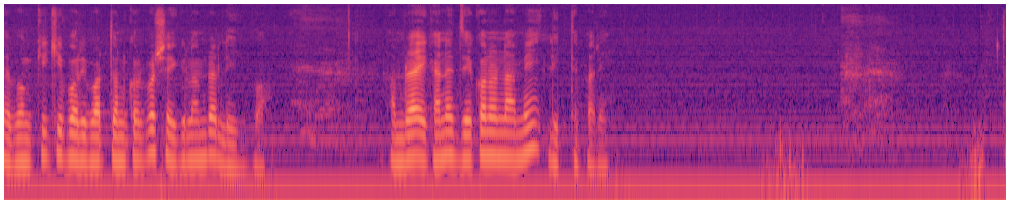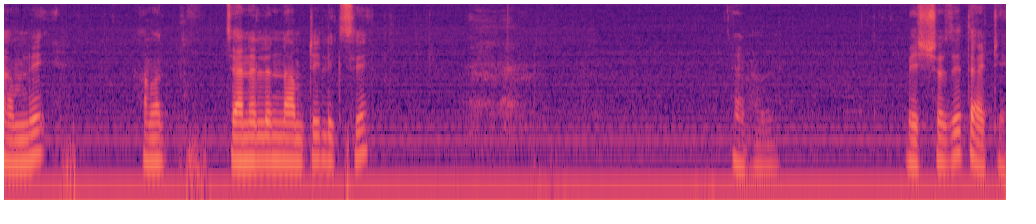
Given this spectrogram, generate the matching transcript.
এবং কি কি পরিবর্তন করব সেইগুলো আমরা লিখব। আমরা এখানে যে কোনো নামই লিখতে পারি। আমি আমার চ্যানেলের নামটি লিখছি। এভাবে। বিশ্বজিৎ আইটি।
